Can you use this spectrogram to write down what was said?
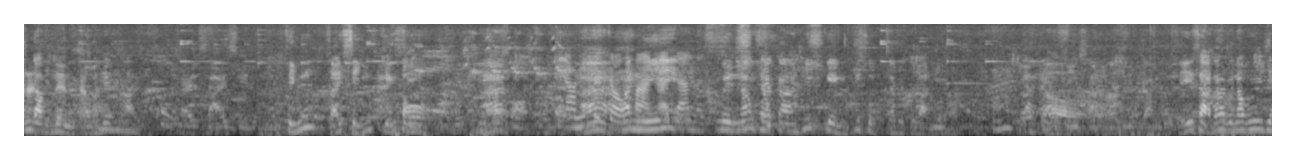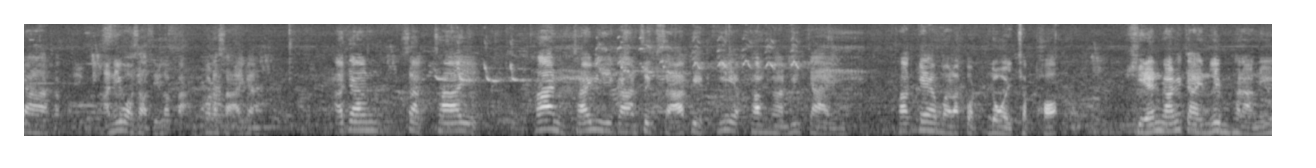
ันดับหนึ่งของประเทศไทยในสายศิลป์สิงสายสิงสิงโตนะท่านนี้เป็นนักวิชาการที่เก่งที่สุดในปัจจุบันนี้ครับศีรษะศีรษะท่านเป็นนักวิทยาครับ อันนี้วารสารศิลปะคนละสายกัน อาจารย์ศักดิ์ชัยท่านใช้วิธีการศึกษาเปรียบเทียบทำงานวิจัยพระแก้วมรกตโดยเฉพาะ เขียนงานวิจัยเล่มขนาดนี้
